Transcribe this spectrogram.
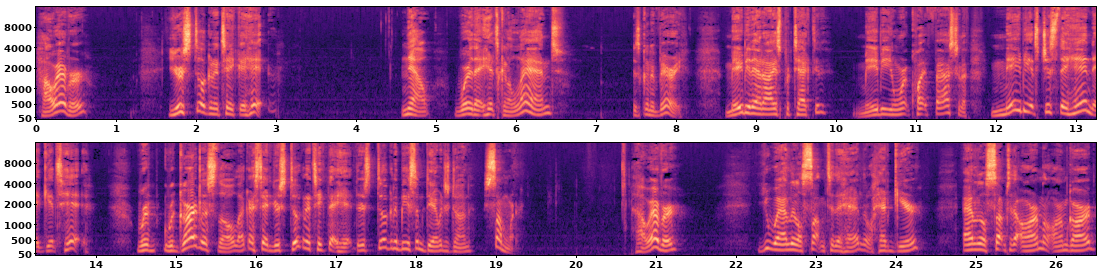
However, you're still going to take a hit. Now, where that hit's going to land is going to vary. Maybe that eye's protected. Maybe you weren't quite fast enough. Maybe it's just the hand that gets hit. Re- regardless, though, like I said, you're still going to take that hit. There's still going to be some damage done somewhere. However, you add a little something to the head, a little headgear, add a little something to the arm, an arm guard,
